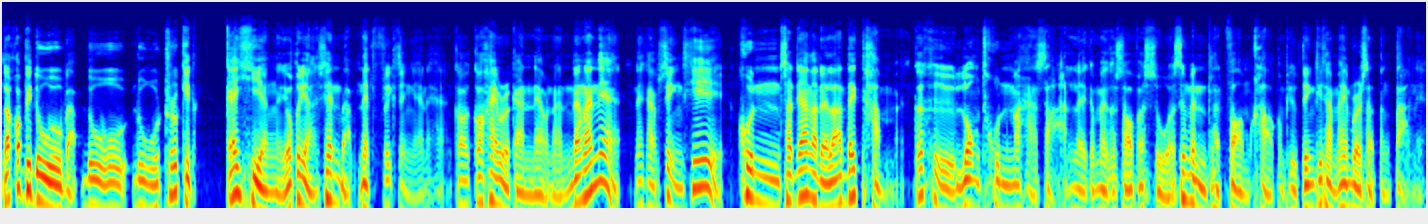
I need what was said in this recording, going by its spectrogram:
แล้วก็ไปดูแบบดูดูธุรกิจ ใกล้เคียงยกตัวอย่างเช่นแบบ Netflix อย่างเงี้ยนะฮะก็ก็ให้บริการแนวนั้น ดังนั้นเนี่ยนะครับสิ่งที่คุณซัตยานาเดลาได้ทำก็คือลงทุนมหาศาลเลยกับ Microsoft Azure ซึ่งเป็นแพลตฟอร์ม Cloud Computing ที่ทำให้บริษัทต่างๆเนี่ย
